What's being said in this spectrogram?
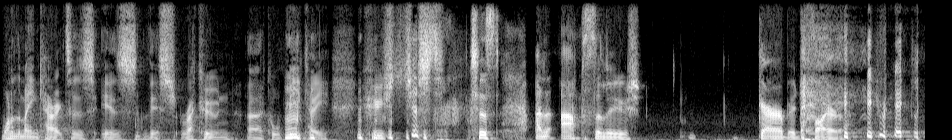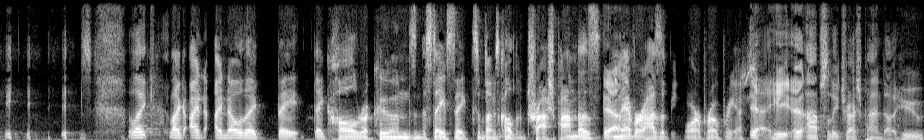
one of the main characters is this raccoon uh, called hmm. BK, who's just just an absolute garbage fire. he really is. Like, like I I know they they they call raccoons in the states. They sometimes call them trash pandas. Yeah. Never has it been more appropriate. Yeah, he an absolute trash panda who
